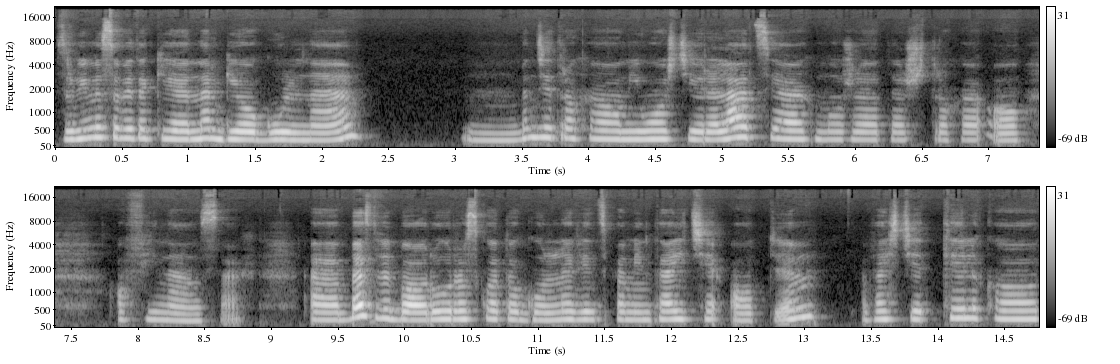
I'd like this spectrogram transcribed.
Zrobimy sobie takie energie ogólne. Mm, Będzie trochę o miłości, relacjach, może też trochę o, o finansach. E, Bez wyboru, rozkład ogólny, więc pamiętajcie o tym. Weźcie tylko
